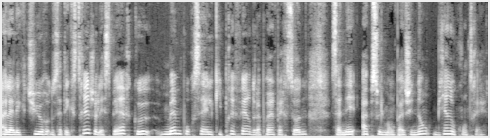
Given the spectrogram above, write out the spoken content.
à la lecture de cet extrait, je l'espère, que même pour celles qui préfèrent de la première personne, ça n'est absolument pas gênant, bien au contraire.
